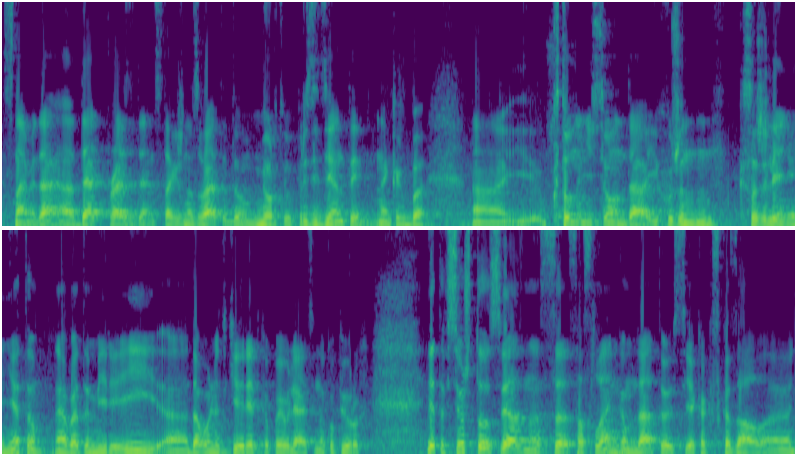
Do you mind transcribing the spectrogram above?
с нами, да, dead presidents также называют, это мертвые президенты, э, как бы, и кто нанесен, да, их уже, к сожалению, нету э, в этом мире и довольно-таки редко появляется на купюрах. Это все, что связано с- со сленгом, да, то есть я, как сказал,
